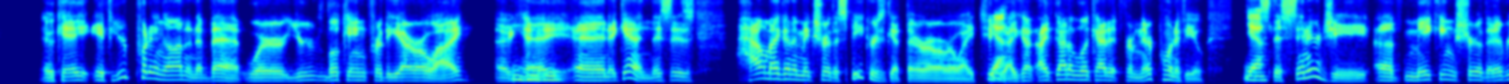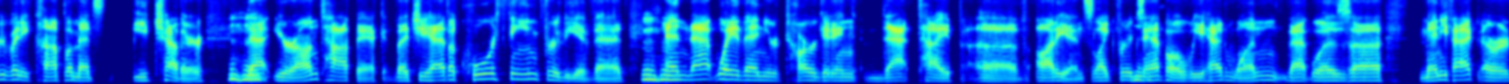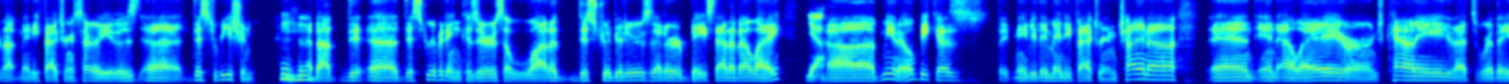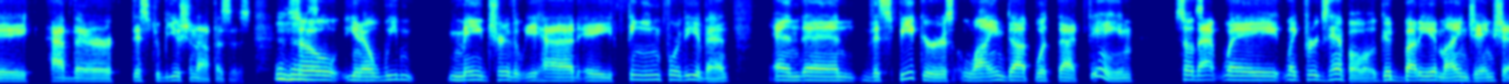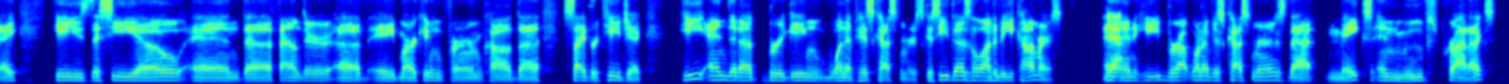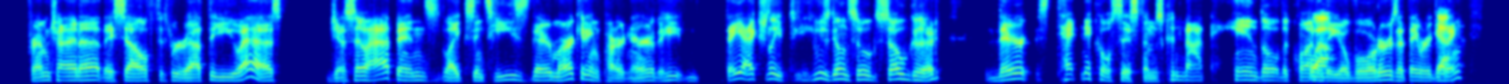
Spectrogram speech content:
Okay. If you're putting on an event where you're looking for the ROI, okay. Mm-hmm. And again, this is how am I going to make sure the speakers get their ROI too? Yeah. I got I've got to look at it from their point of view. Yeah. It's the synergy of making sure that everybody complements each other, mm-hmm. that you're on topic, that you have a core theme for the event. Mm-hmm. And that way, then you're targeting that type of audience. Like, for mm-hmm. example, we had one that was uh, manufacturing or not manufacturing, sorry, it was uh, distribution. Mm-hmm. About uh, distributing because there's a lot of distributors that are based out of LA. Yeah. Uh, you know, because they, maybe they manufacture in China and in LA or Orange County. That's where they have their distribution offices. Mm-hmm. So, you know, we made sure that we had a theme for the event and then the speakers lined up with that theme. So that way, like, for example, a good buddy of mine, James Shea, He's the CEO and uh, founder of a marketing firm called uh, Cybertegic he ended up bringing one of his customers because he does a lot of mm-hmm. e-commerce yeah. and he brought one of his customers that makes and moves products from china they sell throughout the us just so happens like since he's their marketing partner he they actually he was doing so so good their technical systems could not handle the quantity wow. of orders that they were getting yeah.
